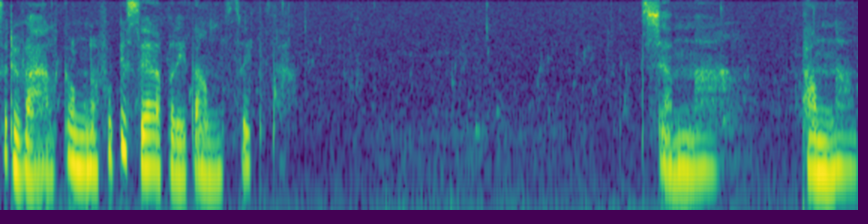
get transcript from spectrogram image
Så är du välkommen att fokusera på ditt ansikte. Känna pannan,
